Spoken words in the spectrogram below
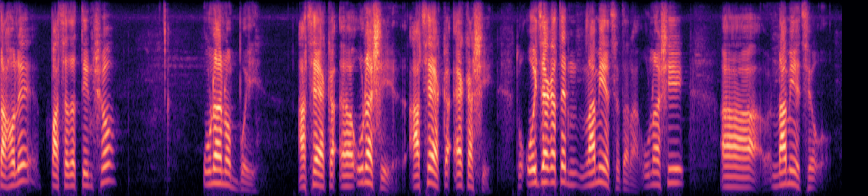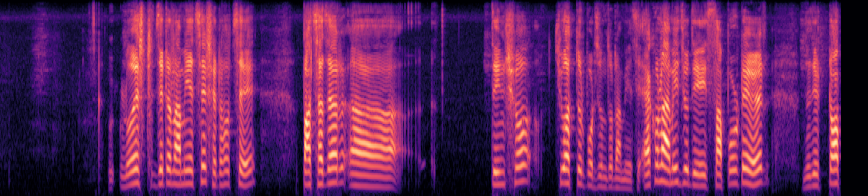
তাহলে পাঁচ হাজার তিনশো উনানব্বই, আছে উনাশি, আছে একাশি। তো ওই জায়গাতে নামিয়েছে তারা, উনাশি নামিয়েছে। লোয়েস্ট যেটা নামিয়েছে সেটা হচ্ছে পাঁচ হাজার তিনশো চুয়াত্তর পর্যন্ত নামিয়েছে। এখন আমি যদি এই সাপোর্টের যদি টপ,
